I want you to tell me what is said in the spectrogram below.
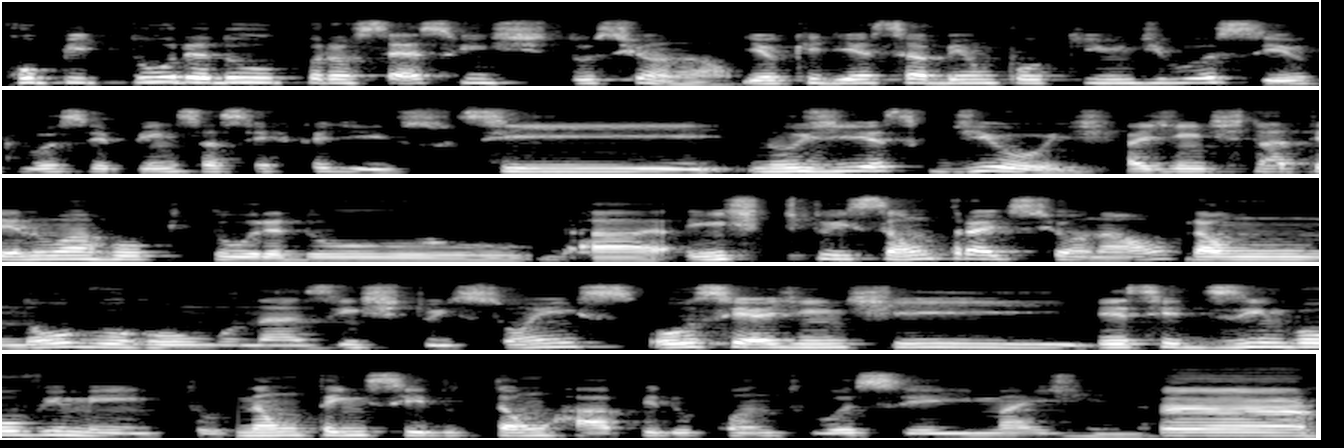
ruptura do processo institucional. E eu queria saber um pouquinho de você, o que você pensa acerca disso. Se nos dias de hoje a gente está tendo uma ruptura do, da instituição tradicional para um novo rumo nas instituições, ou se a gente esse desenvolvimento não tem sido tão rápido quanto você imagina. É,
